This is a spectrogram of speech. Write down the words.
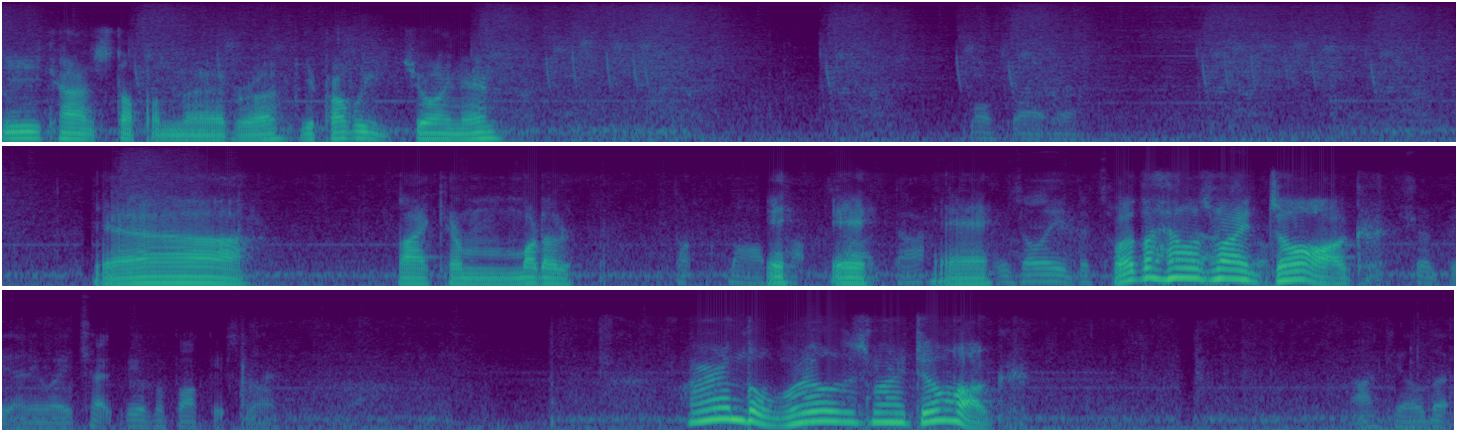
You can't stop a murderer. You probably join in. Yeah. Like your mother. Eh, eh, eh. Where the hell is my dog? Should be anyway. Check the other pockets now. Where in the world is my dog? I killed it.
